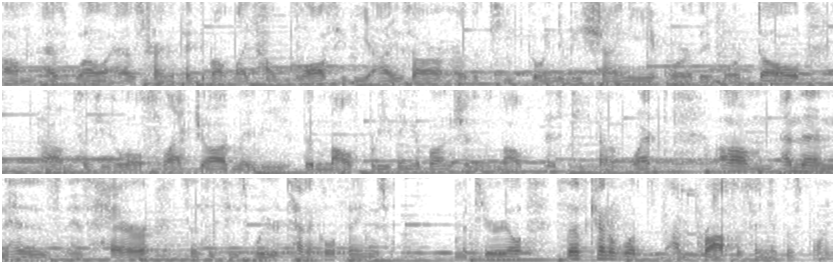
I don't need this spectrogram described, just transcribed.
um, as well as trying to think about like how glossy the eyes are. Are the teeth going to be shiny or are they more dull? Um, since he's a little slack jawed, maybe he's been mouth breathing a bunch and his mouth, his teeth aren't wet. Um, and then his his hair, since it's these weird tentacle things, material. So that's kind of what I'm processing at this point.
